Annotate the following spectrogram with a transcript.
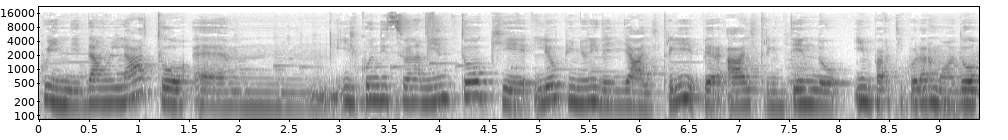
Quindi da un lato ehm, il condizionamento che le opinioni degli altri, per altri intendo in particolar modo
